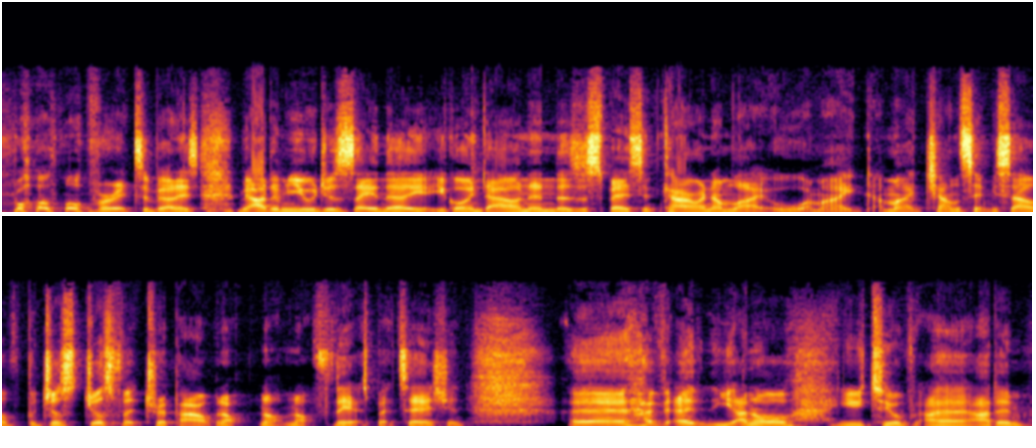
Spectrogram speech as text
all over it. To be honest, Adam, you were just saying there you're going down and there's a space in the car, and I'm like, oh, I might I might chance it myself, but just just for trip out, not not not for the expectation. Uh, have uh, I know you two, uh, Adam,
